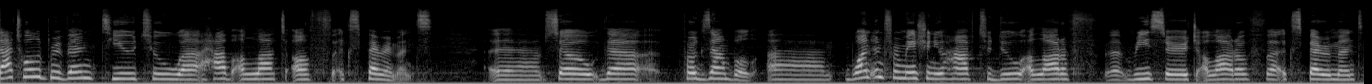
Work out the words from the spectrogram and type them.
that will prevent you to uh, have a lot of experiments. Uh, so the for example, um, one information you have to do a lot of uh, research, a lot of uh, experiment,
